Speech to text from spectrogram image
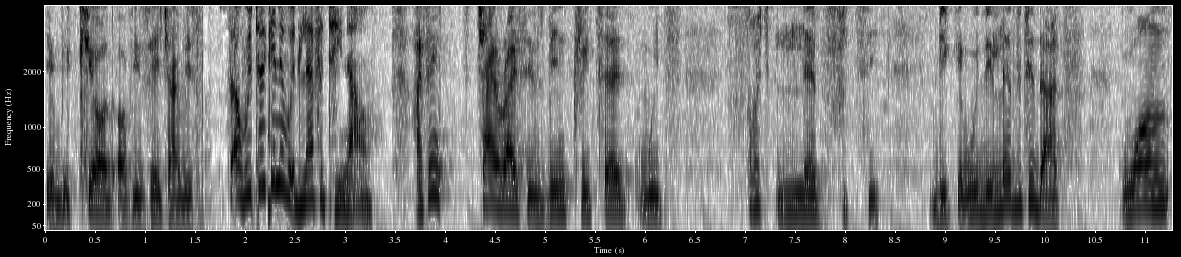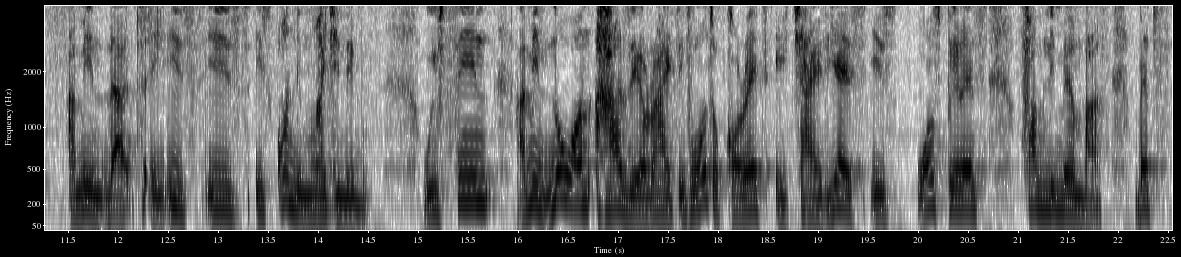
he'll be cured of his HIV. So are we taking it with levity now? I think child rights is being treated with such levity, with the levity that one, I mean, that is, is, is unimaginable. We've seen, I mean, no one has a right. If you want to correct a child, yes, it's one's parents, family members, but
